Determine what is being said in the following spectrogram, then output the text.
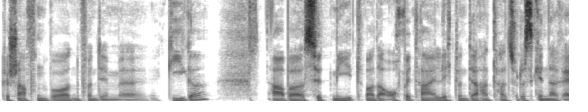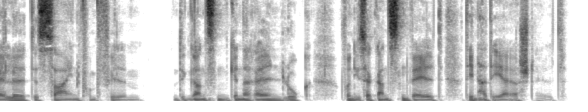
geschaffen worden, von dem äh, Giga. Aber Sid Mead war da auch beteiligt und der hat halt so das generelle Design vom Film und den ganzen generellen Look von dieser ganzen Welt, den hat er erstellt.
